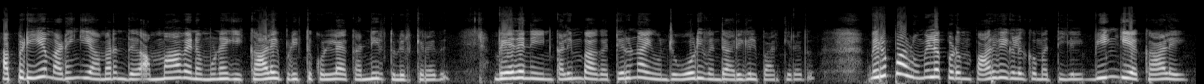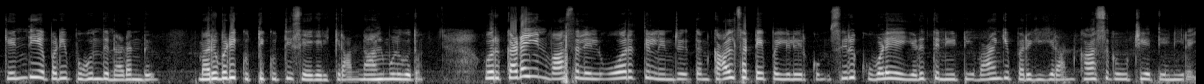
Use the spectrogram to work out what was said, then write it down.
அப்படியே மடங்கி அமர்ந்து அம்மாவென முனகி காலை பிடித்து கொள்ள கண்ணீர் துளிர்க்கிறது. வேதனையின் களிம்பாக தெருநாய் ஒன்று ஓடி வந்து அருகில் பார்க்கிறது. வெறுப்பால் உமிழப்படும் பார்வைகளுக்கு மத்தியில் வீங்கிய காலை கெந்தியபடி புகுந்து நடந்து மறுபடி குத்தி குத்தி சேகரிக்கிறான் நாள் முழுவதும். ஒரு கடையின் வாசலில் ஓரத்தில் நின்று தன் கால் சட்டை பையில் இருக்கும் சிறு குவளையை எடுத்து நீட்டி வாங்கி பருகுகிறான் காசுக்கு ஊற்றிய தேநீரை.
